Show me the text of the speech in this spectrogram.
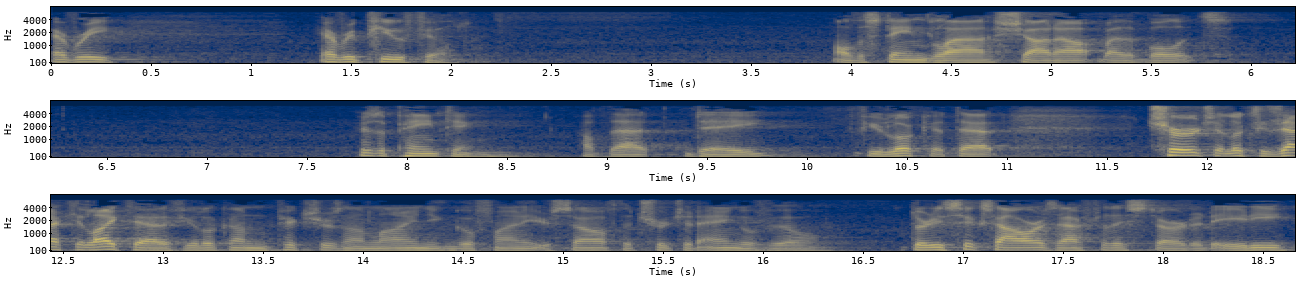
every every pew filled. All the stained glass shot out by the bullets. Here's a painting of that day. If you look at that church, it looks exactly like that. If you look on pictures online, you can go find it yourself. The church at Angleville. 36 hours after they started, 80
